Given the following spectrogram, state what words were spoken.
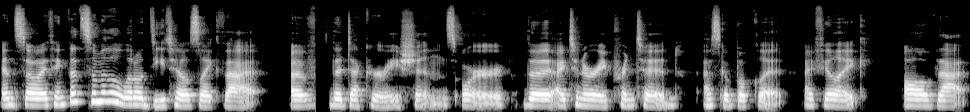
And so I think that some of the little details like that of the decorations or the itinerary printed as a booklet. I feel like all of that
